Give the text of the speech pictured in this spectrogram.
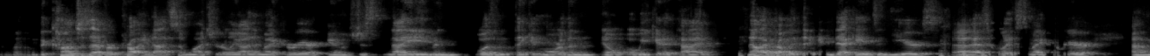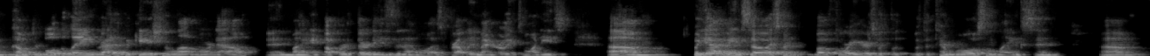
the conscious effort probably not so much early on in my career. You know it was just naive and wasn't thinking more than you know a week at a time. Now i probably think in decades and years uh, as it relates to my career. I'm comfortable delaying gratification a lot more now in my upper 30s than i was probably in my early 20s um, but yeah i mean so i spent about four years with the, with the timberwolves and lynx and um,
